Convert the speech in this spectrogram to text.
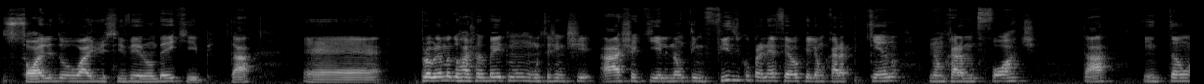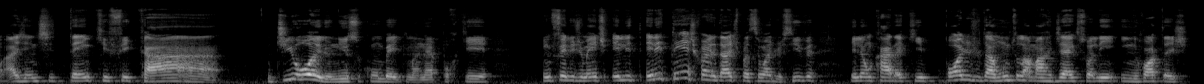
sólido o wide receiver 1 da equipe, tá? É... O problema do Rashad Bateman, muita gente acha que ele não tem físico para NFL, que ele é um cara pequeno, não é um cara muito forte, tá? Então a gente tem que ficar de olho nisso com o Bateman, né? Porque infelizmente ele, ele tem as qualidades para ser um wide receiver, ele é um cara que pode ajudar muito o Lamar Jackson ali em rotas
